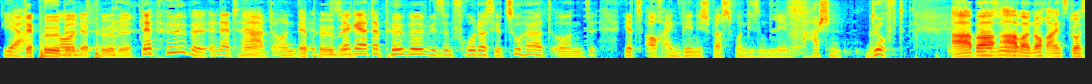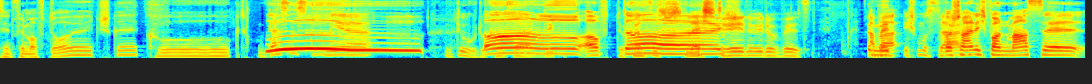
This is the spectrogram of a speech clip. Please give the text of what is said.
ja. Der Pöbel, und der Pöbel. Der Pöbel, in der Tat. Ja, und der Pöbel. sehr geehrter Pöbel, wir sind froh, dass ihr zuhört und jetzt auch ein wenig was von diesem Leben erhaschen dürft. Aber, Also- aber noch eins, du hast den Film auf Deutsch geguckt. Das ist mir. Du, du kannst, da, Oh, auf du kannst es schlecht reden, wie du willst. Aber ich muss sagen. Wahrscheinlich von Marcel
